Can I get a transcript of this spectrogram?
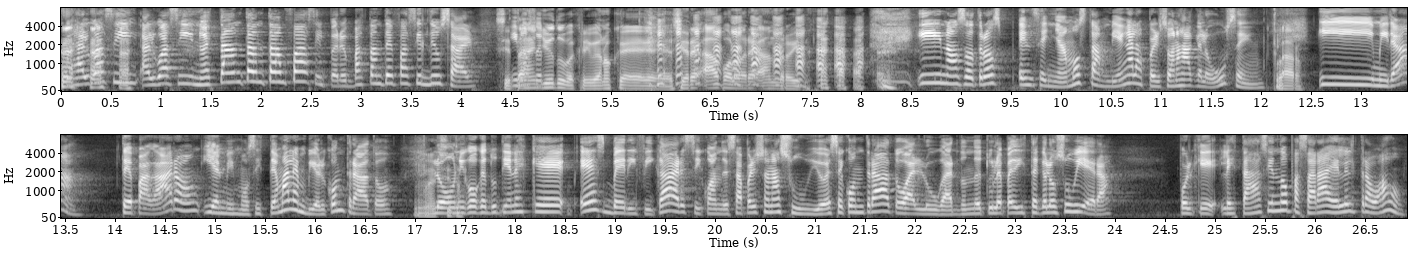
Pues algo así, algo así. No es tan, tan, tan fácil, pero es bastante fácil de usar. Si estás en YouTube, escríbenos que si eres Apple o eres Android. y nosotros enseñamos también a las personas a que lo usen. Claro. Y mira, te pagaron y el mismo sistema le envió el contrato. Lo único que tú tienes que es verificar si cuando esa persona subió ese contrato al lugar donde tú le pediste que lo subiera, porque le estás haciendo pasar a él el trabajo.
